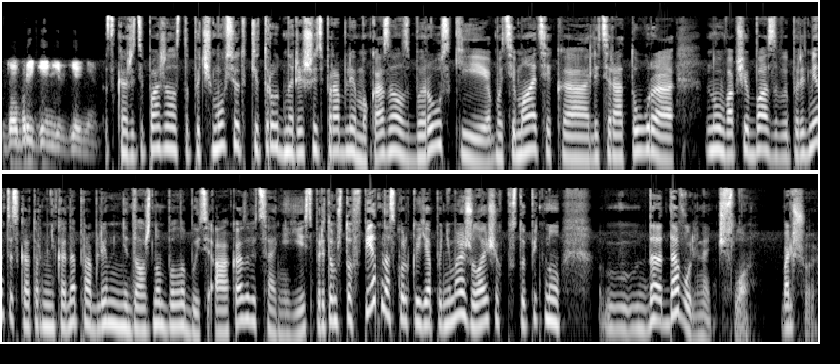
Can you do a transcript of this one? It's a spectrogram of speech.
Добрый день, Евгения. Скажите, пожалуйста, почему все-таки трудно решить проблему? Казалось бы, русский, математика, литература, ну, вообще базовые предметы, с которыми никогда проблем не должно было быть. А оказывается, они есть. При том, что в ПЕТ, насколько я понимаю, желающих поступить, ну, да, довольно число большое.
